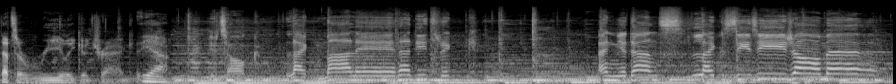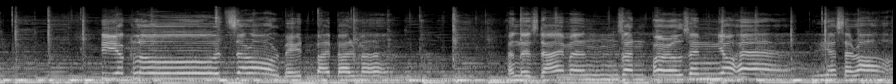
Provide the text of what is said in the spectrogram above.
That's a really good track. Yeah. You talk like Marlene Dietrich, and you dance like Zizi Jeanmaire. Your clothes are all made by Balmain. And there's diamonds and pearls in your hair, yes there are.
